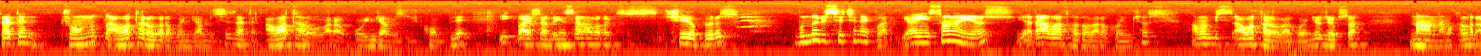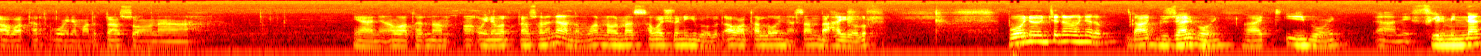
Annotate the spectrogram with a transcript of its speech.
Zaten çoğunlukla avatar olarak oynayacağımız için zaten avatar olarak oynayacağımız için komple. İlk başlarda insan olarak şey yapıyoruz. Bunda bir seçenek var. Ya insan oynuyoruz ya da avatar olarak oynayacağız. Ama biz avatar olarak oynayacağız yoksa ne anlamı kalır avatar oynamadıktan sonra. Yani avatarın oynamadıktan sonra ne anlamı var? Normal savaş oyunu gibi olur. Avatarla oynarsan daha iyi olur. Bu oyunu önceden oynadım. Gayet güzel bir oyun. Gayet iyi bir oyun. Yani filminden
